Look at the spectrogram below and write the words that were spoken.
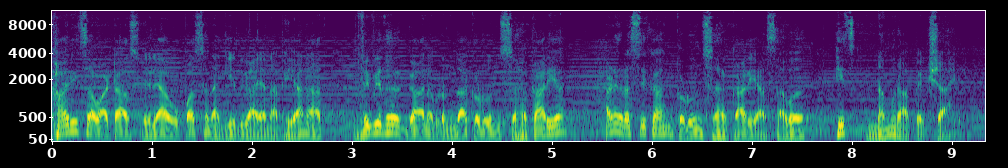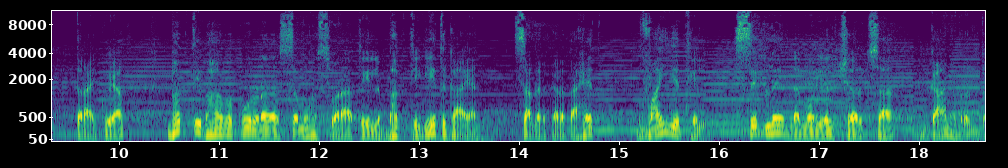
खारीचा वाटा असलेल्या उपासना गीत गायन अभियानात विविध गानवृंदाकडून सहकार्य आणि रसिकांकडून सहकार्य असावं हीच नम्र अपेक्षा आहे. तर ऐकूयात भक्तिभावपूर्ण समूह स्वरातील भक्तिगीत गायन सादर करत आहेत वाई येथील सिबले मेमोरियल चर्चचा गानवृंद.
